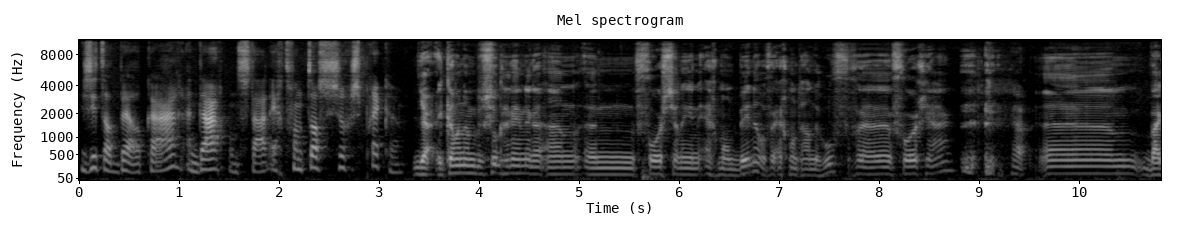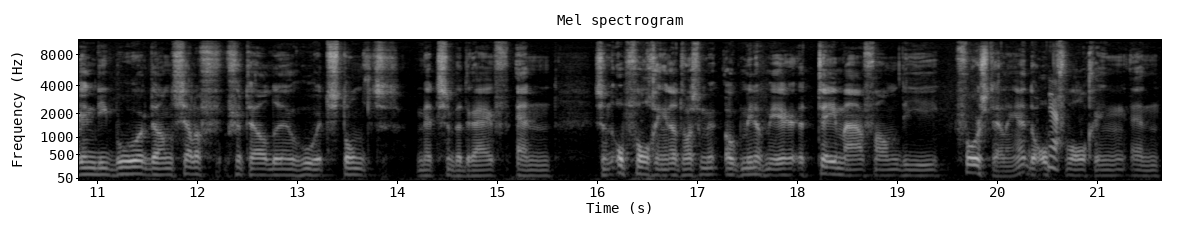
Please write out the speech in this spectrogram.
Zit dat bij elkaar en daar ontstaan echt fantastische gesprekken. Ja, ik kan me een bezoek herinneren aan een voorstelling in Egmond Binnen of Egmond aan de Hoef uh, vorig jaar. Ja. Uh, waarin die boer dan zelf vertelde hoe het stond met zijn bedrijf en zijn opvolging. En dat was ook min of meer het thema van die voorstelling. Hè? De opvolging en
